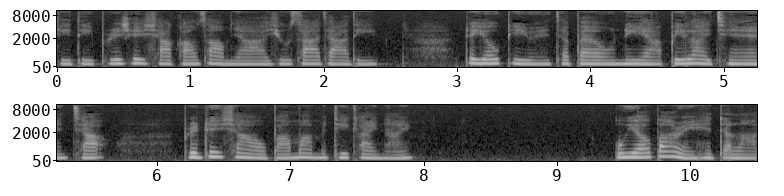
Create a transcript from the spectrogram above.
ကြီးသည့် British ခေါင်းဆောင်များယူဆကြသည်တရုတ်ပြည်တွင်ဂျပန်ကိုနေရာပေးလိုက်ခြင်းကြောင့် British ကိုဘာမှမထိခိုက်နိုင်ဥရောပတွင်ဟစ်တလာ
